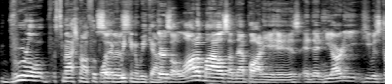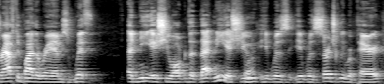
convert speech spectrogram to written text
brutal smash mouth football every week in and week out. There's a lot of miles on that body of his, and then he already he was drafted by the Rams with a knee issue. Over that, that knee issue, it was it was surgically repaired.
